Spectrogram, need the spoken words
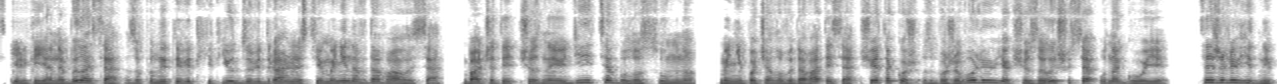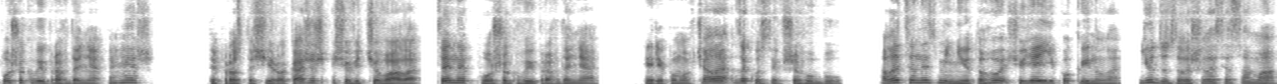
Скільки я не билася, зупинити відхід Юдзу від реальності мені не вдавалося. Бачити, що з нею діється, було сумно. Мені почало видаватися, що я також збожеволюю, якщо залишуся у нагої. Це жалюгідний пошук виправдання, еге ж? Ти просто щиро кажеш, що відчувала, це не пошук виправдання. Ері помовчала, закусивши губу. Але це не змінює того, що я її покинула. Юдзу залишилася сама,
